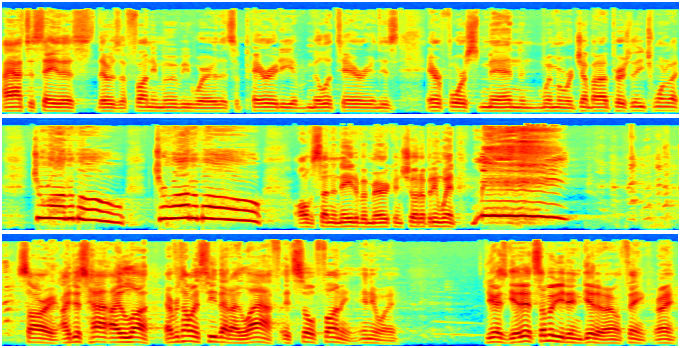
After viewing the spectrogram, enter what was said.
I have to say this. There was a funny movie where it's a parody of military, and these Air Force men and women were jumping out of parachute, and each one was like, Geronimo! Geronimo! All of a sudden, a Native American showed up and he went, Me! Sorry, I just had, I love, every time I see that, I laugh. It's so funny. Anyway, do you guys get it? Some of you didn't get it, I don't think, right?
